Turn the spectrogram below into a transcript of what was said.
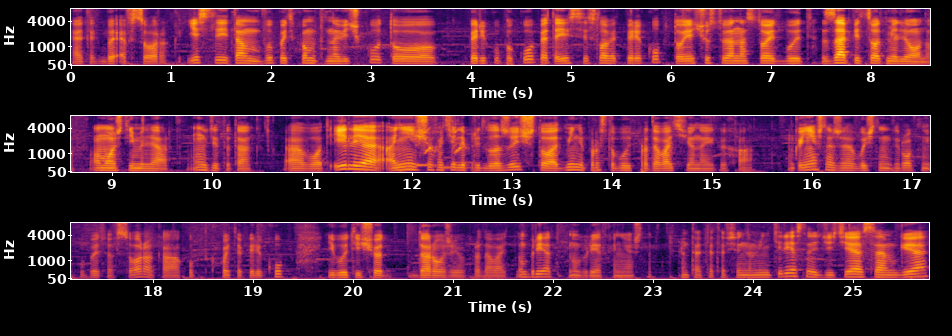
э, как бы F40. Если там выпадет кому-то новичку, то перекупы купят, а если словят перекуп, то я чувствую, она стоит будет за 500 миллионов, а может и миллиард, ну где-то так. А, вот. Или они еще хотели предложить, что админы просто будут продавать ее на ИГХ. Ну, конечно же, обычный игрок не купит F40, а купит какой-то перекуп и будет еще дороже его продавать. Ну, бред, ну, бред, конечно. Так, это все нам интересно. GTS AMG.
